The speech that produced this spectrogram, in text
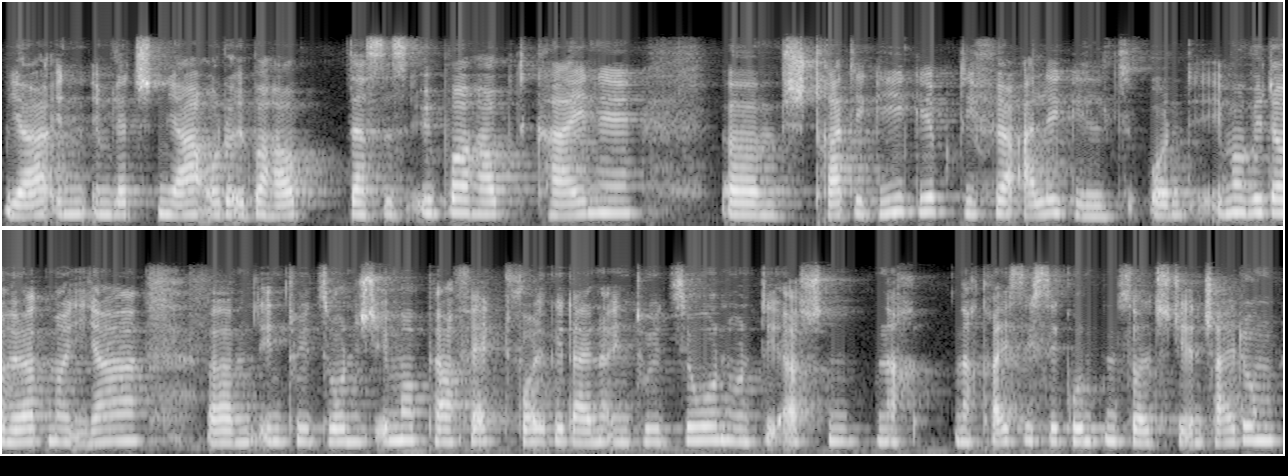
ja, in, im letzten Jahr oder überhaupt, dass es überhaupt keine ähm, Strategie gibt, die für alle gilt. Und immer wieder hört man, ja, ähm, Intuition ist immer perfekt, folge deiner Intuition und die ersten, nach, nach 30 Sekunden sollst du die Entscheidung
